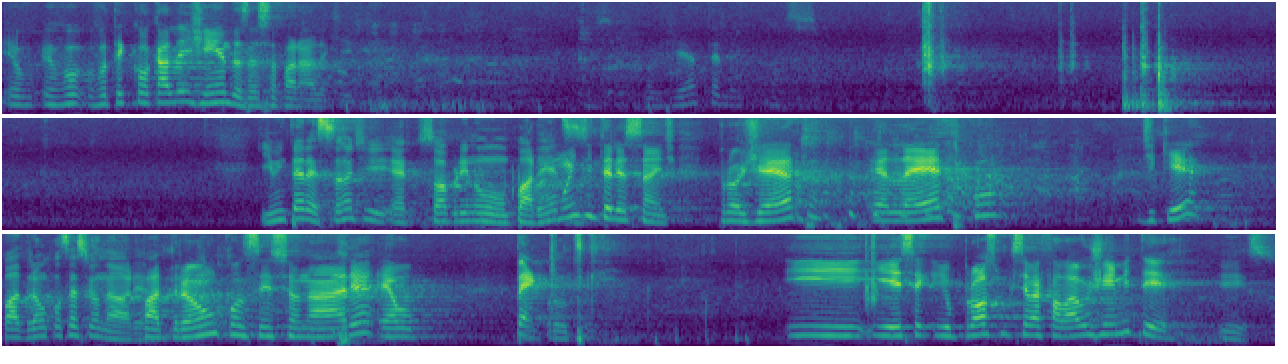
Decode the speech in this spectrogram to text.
Eu, eu vou, vou, ter que colocar legendas nessa parada aqui. Projeto E o interessante, é, só abrindo um parênteses. Muito interessante. Projeto elétrico de quê? Padrão concessionária. Padrão concessionária é o PEC. E, e, esse, e o próximo que você vai falar é o GMT. Isso.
